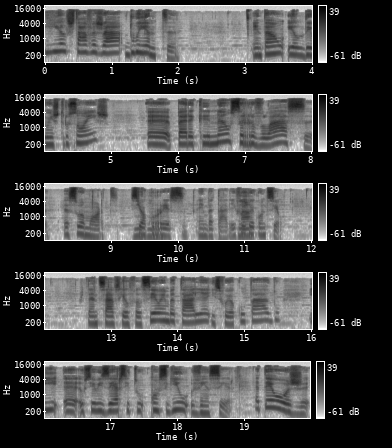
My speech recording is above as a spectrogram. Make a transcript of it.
e ele estava já doente. Então ele deu instruções eh, para que não se revelasse a sua morte se ocorresse em batalha. E foi o Ah. que aconteceu. Portanto, sabe-se que ele faleceu em batalha, isso foi ocultado e eh, o seu exército conseguiu vencer. Até hoje,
